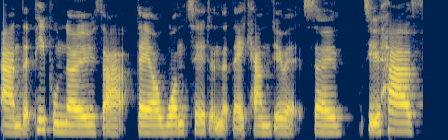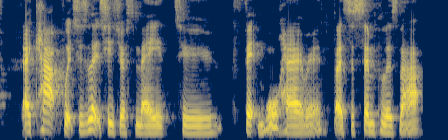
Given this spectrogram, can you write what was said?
and that people know that they are wanted and that they can do it. So to have a cap which is literally just made to fit more hair in, that's as simple as that.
